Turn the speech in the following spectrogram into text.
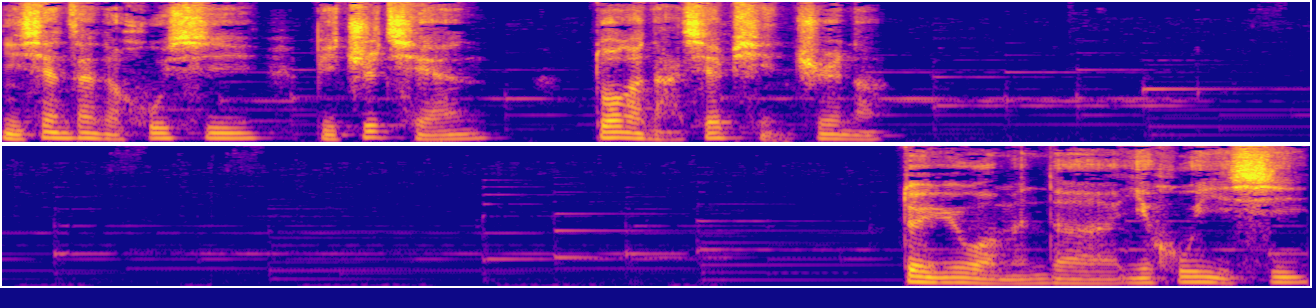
你现在的呼吸比之前多了哪些品质呢？对于我们的一呼一吸。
